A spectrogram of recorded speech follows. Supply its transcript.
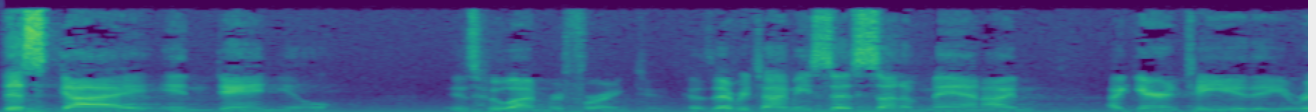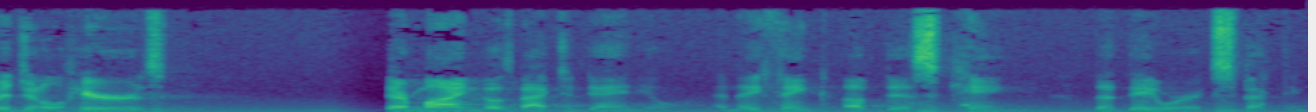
This guy in Daniel is who I'm referring to. Because every time he says Son of Man, I'm, I guarantee you the original hearers, their mind goes back to Daniel and they think of this king that they were expecting.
